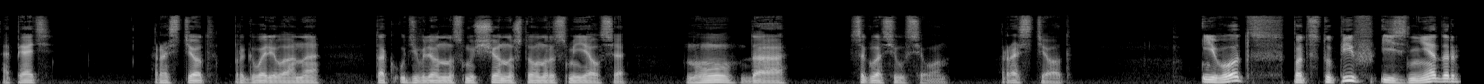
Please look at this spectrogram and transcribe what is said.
«Опять?» «Растет», — проговорила она, так удивленно, смущенно, что он рассмеялся. «Ну, да», — согласился он, — «растет». И вот, подступив из недр,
